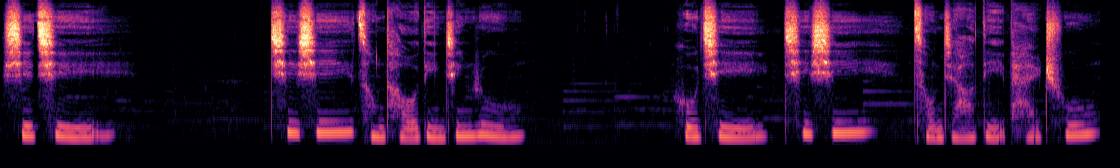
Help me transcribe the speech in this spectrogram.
吸气，气息从头顶进入；呼气，气息从脚底排出。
